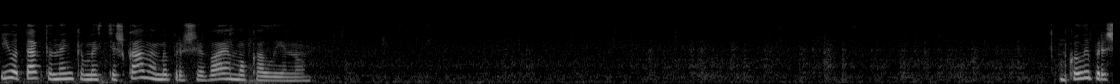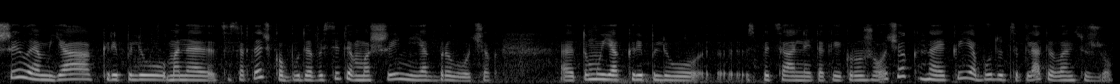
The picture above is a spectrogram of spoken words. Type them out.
І отак тоненькими стіжками ми пришиваємо калину. Коли пришили, я кріплю, у мене це сердечко буде висіти в машині як брелочок. Е, Тому я кріплю е, спеціальний такий кружочок, на який я буду цепляти ланцюжок.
